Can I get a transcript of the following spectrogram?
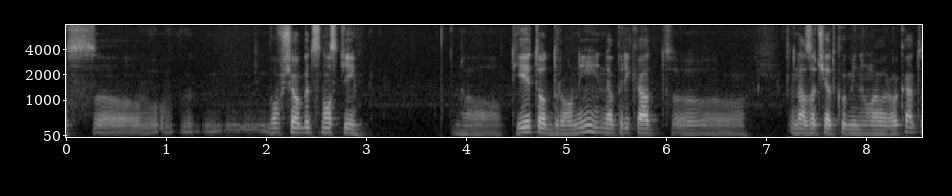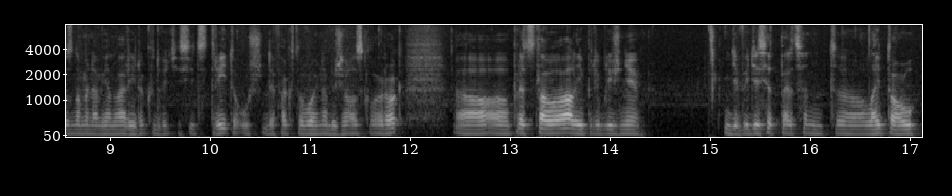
s, vo všeobecnosti o, tieto drony napríklad na začiatku minulého roka, to znamená v januári roku 2003, to už de facto vojna bežala skôr rok, predstavovali približne 90 letov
